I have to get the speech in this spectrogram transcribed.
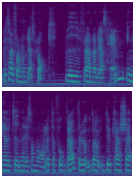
Vi tar ifrån dem deras flock. Vi förändrar deras hem. Inga rutiner är som vanligt. Och fodrar inte. Du, du, du kanske...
